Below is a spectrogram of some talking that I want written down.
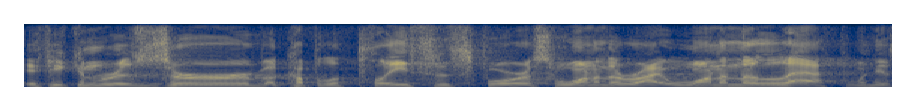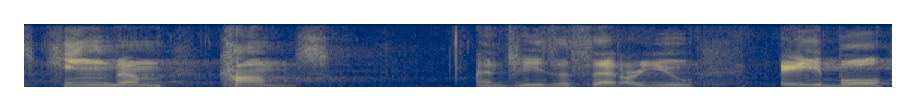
if he can reserve a couple of places for us, one on the right, one on the left, when his kingdom comes. And Jesus said, Are you able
